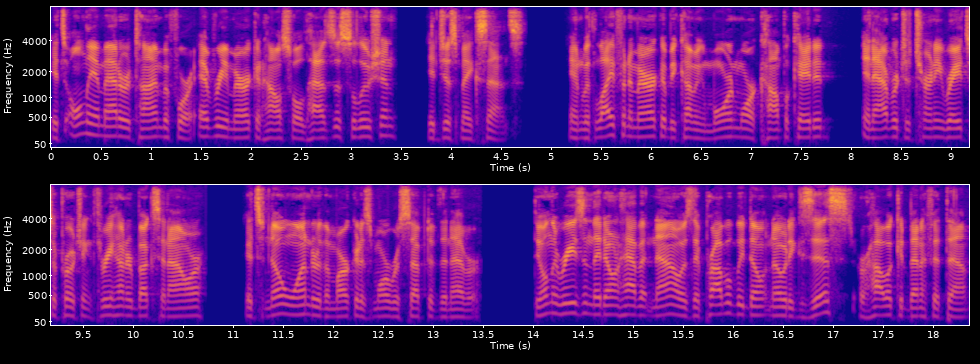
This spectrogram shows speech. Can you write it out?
it's only a matter of time before every American household has this solution. It just makes sense. And with life in America becoming more and more complicated, and average attorney rates approaching 300 bucks an hour, it's no wonder the market is more receptive than ever. The only reason they don't have it now is they probably don't know it exists or how it could benefit them,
